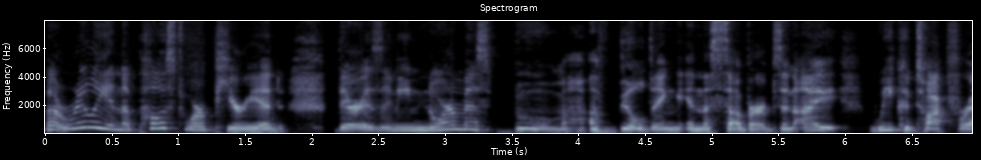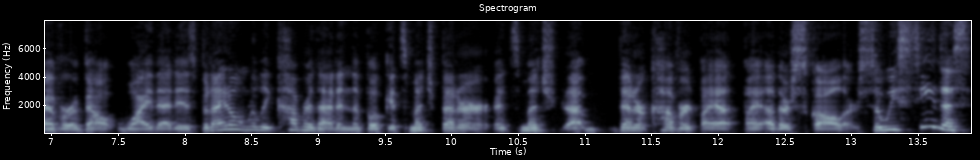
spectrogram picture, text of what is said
But really in the post-war period there is an enormous boom of building in the suburbs. And i we could talk forever about why that is but i don't really cover that in the book. It's much better it's much uh, better covered by uh, by other scholars. So we see this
